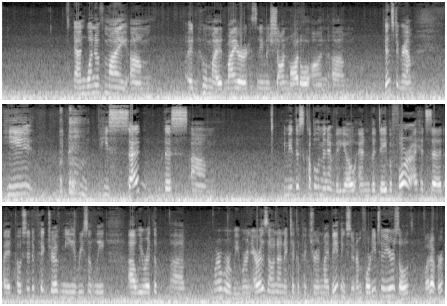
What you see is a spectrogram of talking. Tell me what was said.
And one of my, um, whom I admire, his name is Sean Model on um, Instagram. He he said this um, he made this couple of minute video, and the day before, I had said I had posted a picture of me recently. Uh, we were at the um, where were we? We're in Arizona, and I took a picture in my bathing suit. I'm 42 years old, whatever.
